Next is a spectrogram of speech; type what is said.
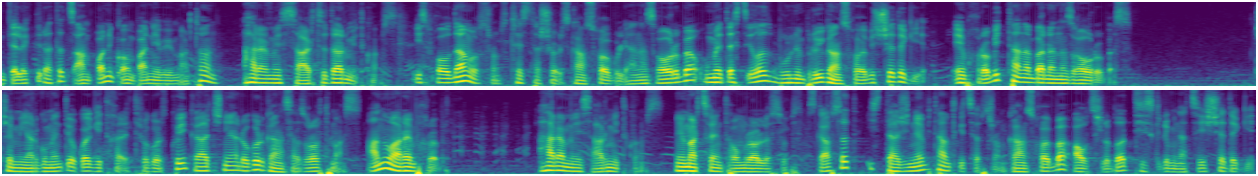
ინტელექტი, რათა წამყვანი კომპანიები მართონ? არამეს საერთოდ არ მithქვამს. ის მხოლოდ ამბობს, რომ სქესთა შორის განსხვავებული ანაზღაურება უმეტესწილად ბუნებრივი განსხვავების შედეგია. ემხრობით თანაბარ ანაზღაურებას. ჩემი არგუმენტი უკვე გითხარით, როგორც თქვი, გააჩნია როგორ განსაზღვრავთ მას. ანუ არ ემხრობით. არამე ის არ მithქვამს. მემარცხენეთა უმრავლესობის მსგავსად, ის დაჟინებით ამტკიცებს, რომ განსხვავება აუცილებლად დისკრიმინაციის შედეგია.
